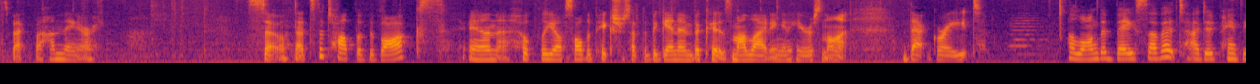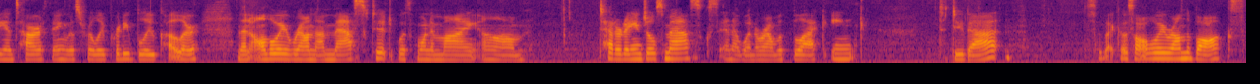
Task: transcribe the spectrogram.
it's back behind there. So that's the top of the box and hopefully y'all saw the pictures at the beginning because my lighting in here is not that great. Along the base of it I did paint the entire thing this really pretty blue color and then all the way around I masked it with one of my um, Tattered Angels masks and I went around with black ink to do that. So that goes all the way around the box.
